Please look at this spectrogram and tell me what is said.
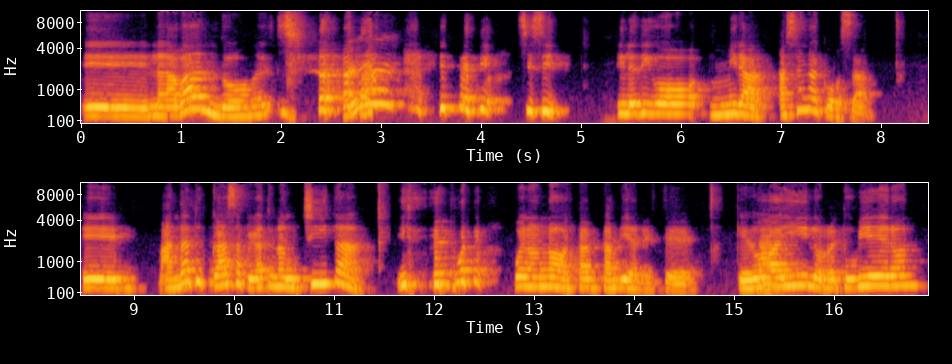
lavando. Y le digo, sí, sí. Y le digo, mira, hace una cosa, eh, anda a tu casa, pegate una duchita y después, bueno, no, está también, este, quedó Claro. ahí, lo retuvieron,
